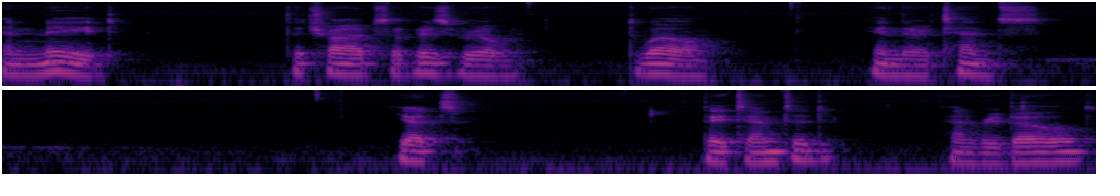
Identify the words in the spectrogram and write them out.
And made the tribes of Israel dwell in their tents. Yet they tempted and rebelled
